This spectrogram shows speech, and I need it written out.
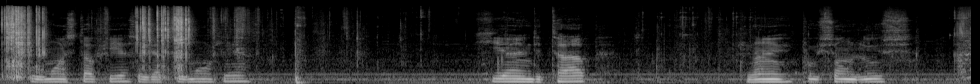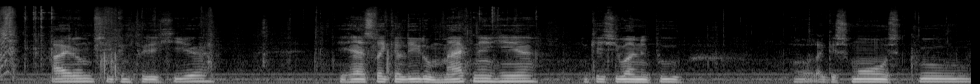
put more stuff here. So you got two more here. Here in the top if you want to put some loose items you can put it here. It has like a little magnet here in case you want to put uh, like a small screw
